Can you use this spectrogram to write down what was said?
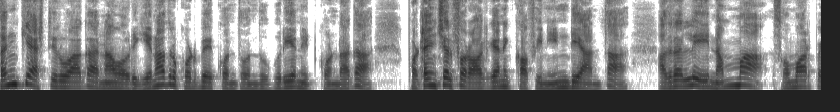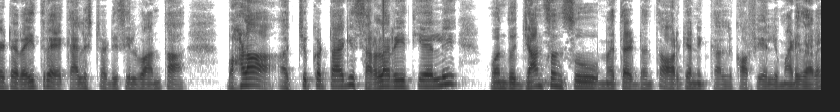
ಸಂಖ್ಯೆ ಅಷ್ಟಿರುವಾಗ ನಾವು ಅವ್ರಿಗೆ ಏನಾದರೂ ಕೊಡಬೇಕು ಅಂತ ಒಂದು ಗುರಿಯನ್ನು ಇಟ್ಕೊಂಡಾಗ potential for organic coffee in India ಅಂತ, ಅದರಲ್ಲಿ ನಮ್ಮ ಸೋಮಾರ್ಪೇಟೆ ರೈತರೇ ಕ್ಯಾಲಿಸ್ಟಾ ಡಿಸಿಲ್ವಾ ಅಂತ ಬಹಳ ಅಚ್ಚುಕಟ್ಟಾಗಿ ಸರಳ ರೀತಿಯಲ್ಲಿ ಒಂದು ಜಾನ್ಸನ್ಸು ಮೆಥಡ್ ಅಂತ ಆರ್ಗ್ಯಾನಿಕ್ ಅಲ್ಲಿ ಕಾಫಿಯಲ್ಲಿ ಮಾಡಿದ್ದಾರೆ.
